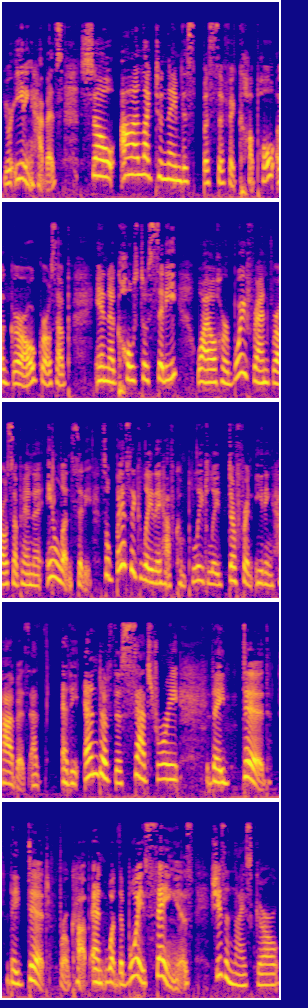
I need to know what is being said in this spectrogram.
your eating habits. So I like to name this specific couple. A girl grows up in a coastal city while her boyfriend grows up in an inland city. So basically they have completely different eating habits at at the end of this sad story, they did, they did broke up. And what the boy is saying is, she's a nice girl,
